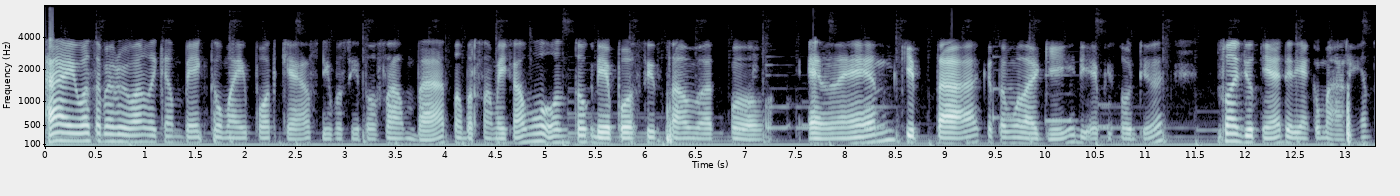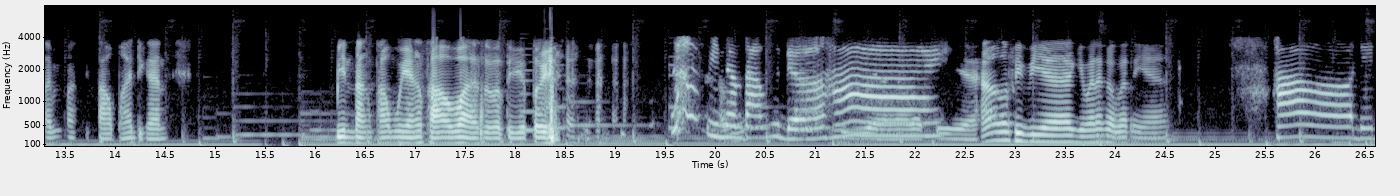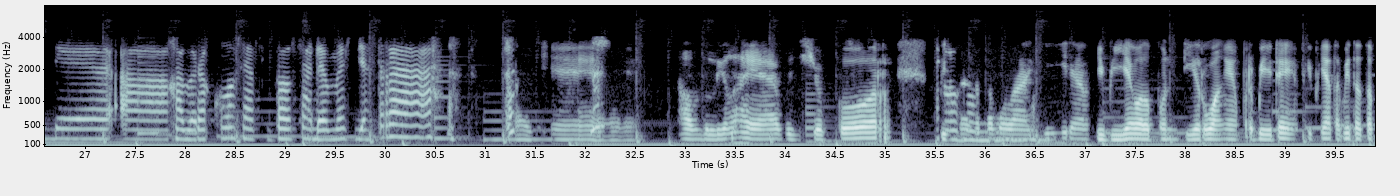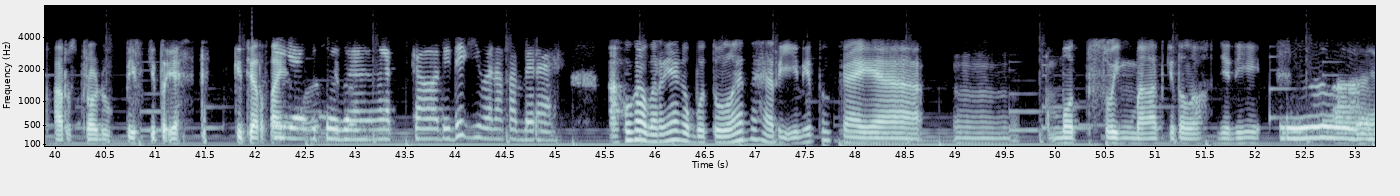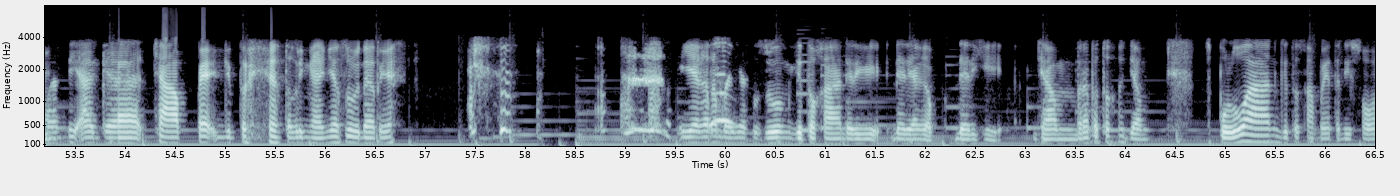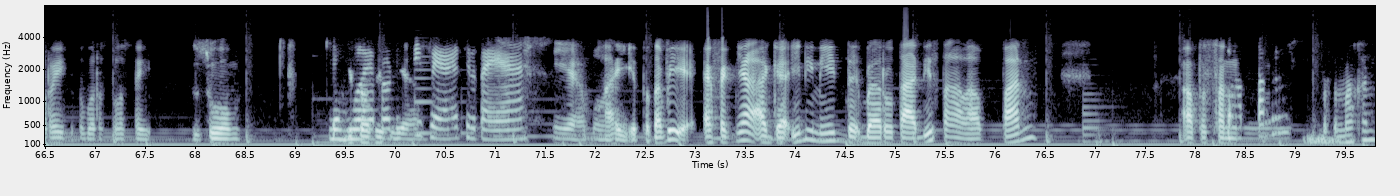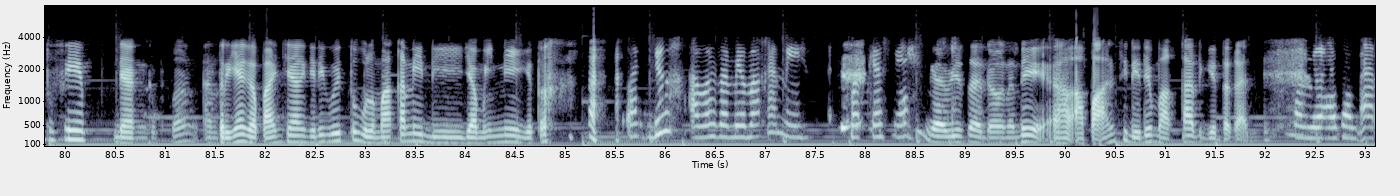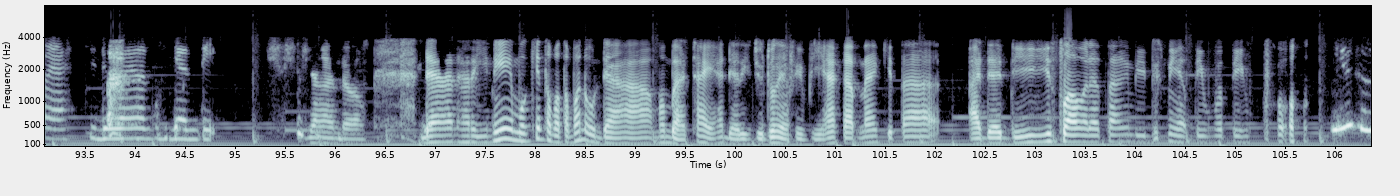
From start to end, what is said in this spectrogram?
Hai, what's up everyone? Welcome back to my podcast Deposito Sambat. Membersamai kamu untuk deposit sambatmu. And then kita ketemu lagi di episode selanjutnya dari yang kemarin Tapi masih sama dengan bintang tamu yang sama seperti itu ya. Bintang tamu dong, hai. Iya, halo Vivia, gimana kabarnya? Halo Dede, uh, kabar aku sehat terus damai sejahtera. Oke, alhamdulillah ya, puji syukur bisa ketemu lagi dengan Vivia walaupun di ruang yang berbeda ya Vivia, tapi tetap harus produktif gitu ya, kejar tayang. Iya betul banget. Kalau Dede gimana kabarnya? Aku kabarnya kebetulan hari ini tuh kayak hmm, mood swing banget gitu loh. Jadi uh. Uh, masih agak capek gitu ya telinganya sebenarnya. iya karena banyak zoom gitu kan dari dari agak dari jam berapa tuh jam sepuluhan gitu sampai tadi sore gitu baru selesai zoom udah gitu mulai produktif ya. ya ceritanya iya mulai gitu tapi efeknya agak ini nih baru tadi setengah delapan uh, pesan makan tuh Vip. Dan kebetulan antrinya agak panjang. Jadi gue tuh belum makan nih di jam ini gitu. Waduh apa sambil makan nih podcastnya? Nggak bisa dong. Nanti uh, apaan sih Dede makan gitu kan. Sambil SMR ya judulnya nanti ganti Jangan dong. Dan hari ini mungkin teman-teman udah membaca ya dari judul ya Vibia karena kita ada di Selamat Datang di Dunia Tipu-Tipu. Yuhu,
